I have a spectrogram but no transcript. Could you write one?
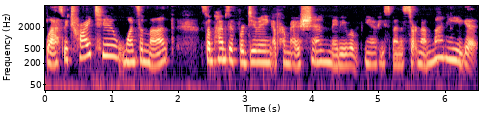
blast. We try to once a month. Sometimes if we're doing a promotion, maybe you know if you spend a certain amount of money, you get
